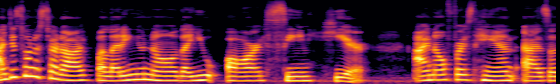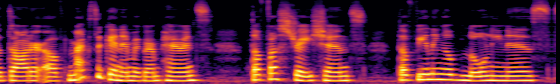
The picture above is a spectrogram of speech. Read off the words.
I just want to start off by letting you know that you are seen here. I know firsthand as a daughter of Mexican immigrant parents the frustrations, the feeling of loneliness,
